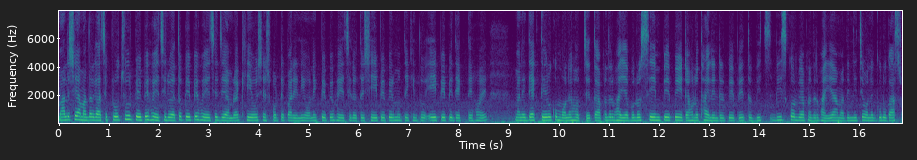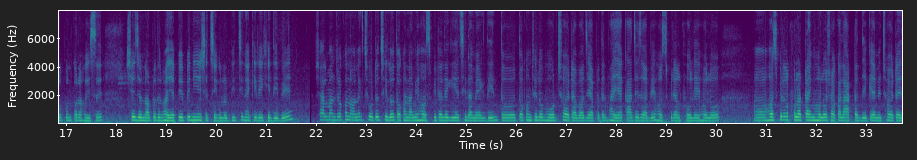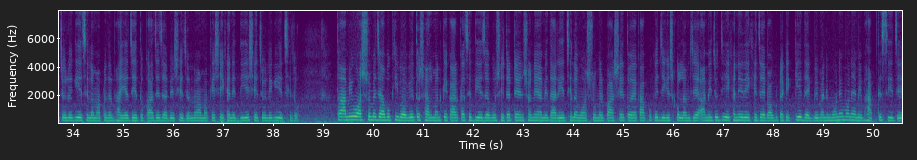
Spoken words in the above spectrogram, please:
মালয়েশিয়া আমাদের গাছে প্রচুর পেঁপে হয়েছিল। এত পেঁপে হয়েছে যে আমরা খেয়েও শেষ করতে পারিনি। অনেক পেঁপে হয়েছিল। তো সেই পেঁপের মধ্যে কিন্তু এই পেঁপে দেখতে হয়। মানে দেখতে এরকম মনে হচ্ছে। তো আপনাদের ভাইয়া বলো সেম পেঁপে, এটা হলো থাইল্যান্ডের পেঁপে। তো বীজ বীজ করবে আপনাদের ভাইয়া। আমাদের নিচে অনেকগুলো গাছ রোপণ করা হয়েছে। সেই জন্য আপনাদের ভাইয়া পেঁপে নিয়ে এসেছে, এগুলোর বীজই নাকি রেখে দিবে। সালমান যখন অনেক ছোট ছিল, তখন আমি হসপিটালে গিয়েছিলাম একদিন। তো তখন ছিল ভোর ছয়টা বাজে। আপনাদের ভাইয়া কাজে যাবে, হসপিটাল খোলে হলো হসপিটাল খোলার টাইম হলো সকাল আটটার দিকে। আমি ছয়টায় চলে গিয়েছিলাম। আপনাদের ভাইয়া যেহেতু কাজে যাবে, সেজন্য আমাকে সেখানে দিয়ে সে চলে গিয়েছিল। তো আমি ওয়াশরুমে যাব কীভাবে? তো সালমানকে কার কাছে দিয়ে যাব সেটা টেনশনে আমি দাঁড়িয়েছিলাম ওয়াশরুমের পাশে। তো এক আপুকে জিজ্ঞেস করলাম যে, আমি যদি এখানে রেখে যাই, বাবুটাকে কে দেখবে? মানে মনে মনে আমি ভাবতেছি যে,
